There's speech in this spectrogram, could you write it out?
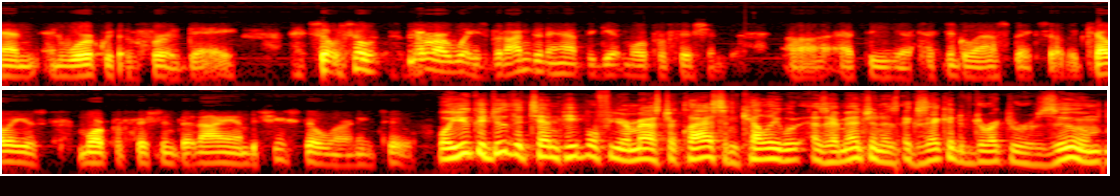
and and work with them for a day so, so there are ways, but I'm going to have to get more proficient uh, at the uh, technical aspects of it. Kelly is more proficient than I am, but she's still learning too. Well, you could do the 10 people for your master class, and Kelly, as I mentioned, as executive director of Zoom,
